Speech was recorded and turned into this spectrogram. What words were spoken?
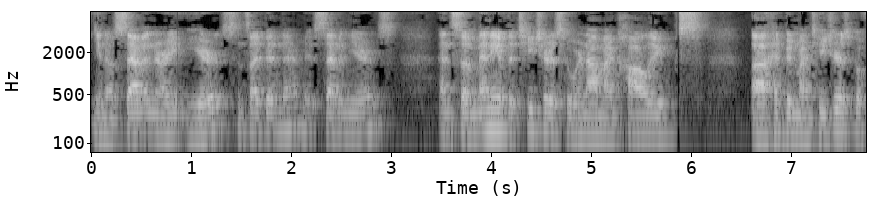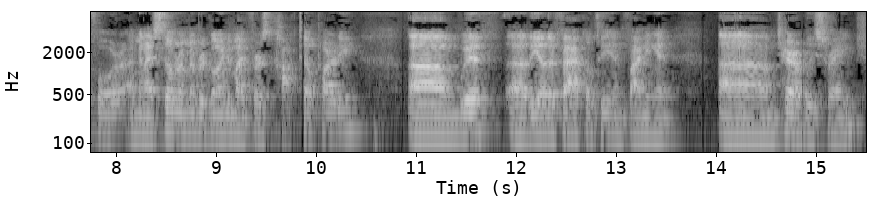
you know, seven or eight years since I'd been there, maybe seven years. And so many of the teachers who are now my colleagues uh, had been my teachers before. I mean, I still remember going to my first cocktail party um, with uh, the other faculty and finding it um, terribly strange.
